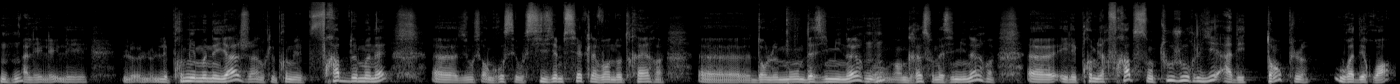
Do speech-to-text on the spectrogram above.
Mhm. Hein, les, premiers monnayages, hein, les premières frappes de monnaie, euh, en gros c'est au VIe siècle avant notre ère euh, dans le monde d'Asie mineure, mhm. en, Grèce en Asie mineure, et les premières frappes sont toujours liées à des temples ou à des rois.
